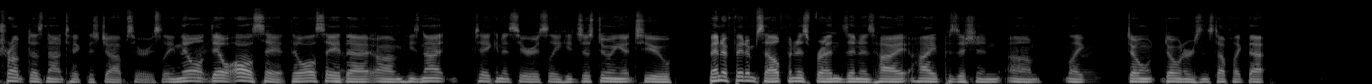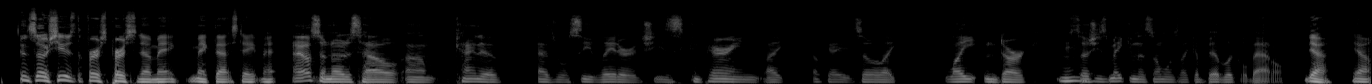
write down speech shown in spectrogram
Trump does not take this job seriously, and they'll they'll all say it. They'll all say that um, he's not taking it seriously. He's just doing it to benefit himself and his friends and his high high position um, like don- donors and stuff like that. And so she was the first person to make make that statement. I also noticed how, um, kind of, as we'll see later, she's comparing like, okay, so like light and dark. Mhm. So she's making this almost like a biblical battle. Yeah, yeah.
